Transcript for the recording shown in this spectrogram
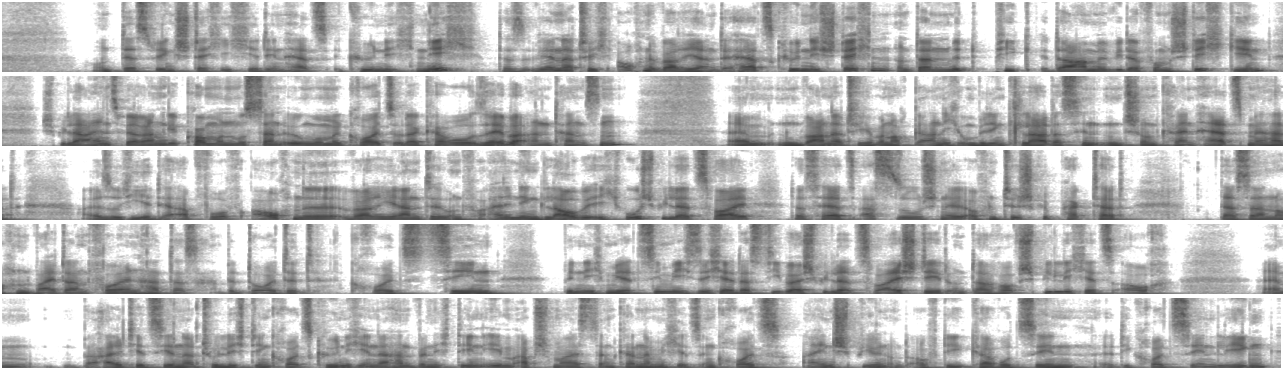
und deswegen steche ich hier den Herz König nicht. Das wäre natürlich auch eine Variante. Herz König stechen und dann mit Pik Dame wieder vom Stich gehen. Spieler 1 wäre rangekommen und muss dann irgendwo mit Kreuz oder Karo selber antanzen. Ähm, nun war natürlich aber noch gar nicht unbedingt klar, dass hinten schon kein Herz mehr hat, also hier der Abwurf auch eine Variante, und vor allen Dingen glaube ich, wo Spieler 2 das Herz Ass so schnell auf den Tisch gepackt hat, dass er noch einen weiteren vollen hat, das bedeutet Kreuz 10 bin ich mir ziemlich sicher, dass die bei Spieler 2 steht, und darauf spiele ich jetzt auch. Ähm, behalte jetzt hier natürlich den Kreuz König in der Hand. Wenn ich den eben abschmeiße, dann kann er mich jetzt in Kreuz einspielen und auf die Karo 10 äh, die Kreuz 10 legen.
